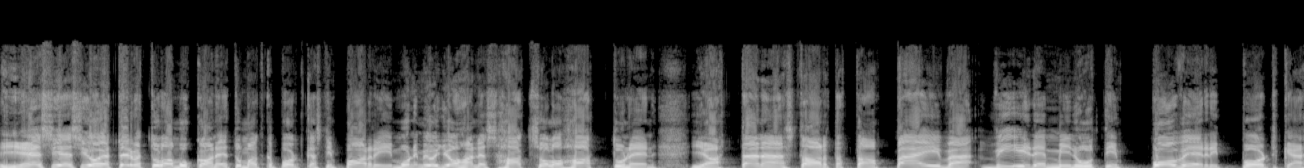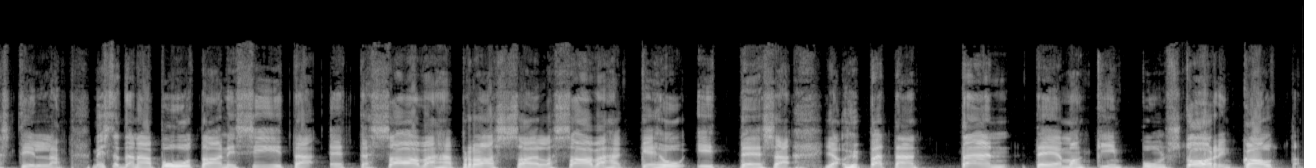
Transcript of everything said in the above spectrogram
Jes, jes, joo, ja tervetuloa mukaan Etumatka-podcastin pariin. Mun nimi on Johannes Hatsolo Hattunen, ja tänään startataan päivä viiden minuutin Poveri-podcastilla. Mistä tänään puhutaan, niin siitä, että saa vähän prassailla, saa vähän kehu itteensä, ja hypätään tämän teeman kimppuun storin kautta.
